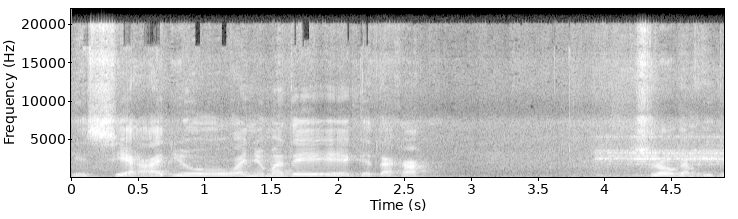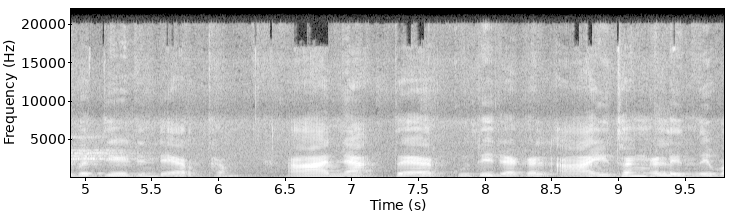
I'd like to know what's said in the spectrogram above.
യസ്യാര്യോ അനുമതേ ഗത. ശ്ലോകം ഇരുപത്തിയേഴിന്റെ അർത്ഥം ആന തേർ കുതിരകൾ ആയുധങ്ങൾ എന്നിവ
